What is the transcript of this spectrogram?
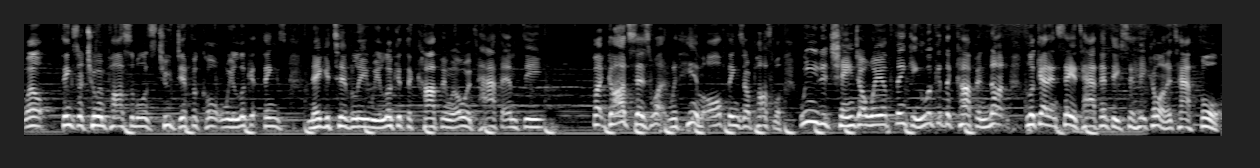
well, things are too impossible, it's too difficult. We look at things negatively, we look at the cup and, oh, it's half empty. But God says what? With Him, all things are possible. We need to change our way of thinking. Look at the cup and not look at it and say it's half empty. Say, hey, come on, it's half full.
